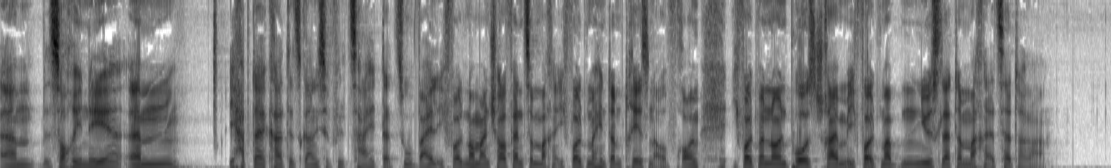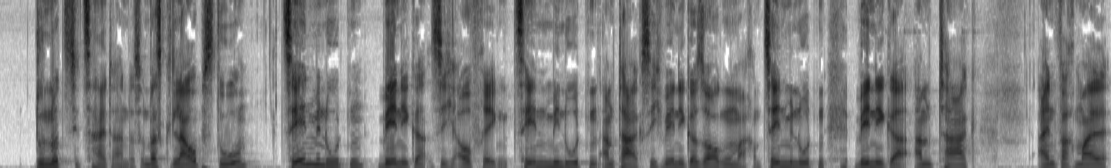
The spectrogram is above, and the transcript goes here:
ähm, sorry, nee, ähm, ich habe da gerade jetzt gar nicht so viel Zeit dazu, weil ich wollte noch mal ein Schaufenster machen, ich wollte mal hinterm Tresen aufräumen, ich wollte mal einen neuen Post schreiben, ich wollte mal ein Newsletter machen, etc. Du nutzt die Zeit anders. Und was glaubst du, Zehn Minuten weniger sich aufregen, zehn Minuten am Tag sich weniger Sorgen machen, zehn Minuten weniger am Tag einfach mal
